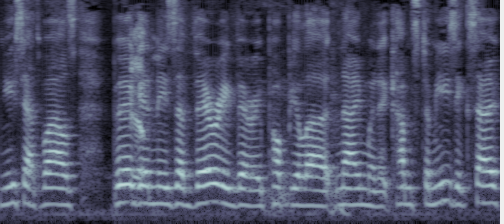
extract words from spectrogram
New South Wales, Bergen is a very, very popular name when it comes to music. So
